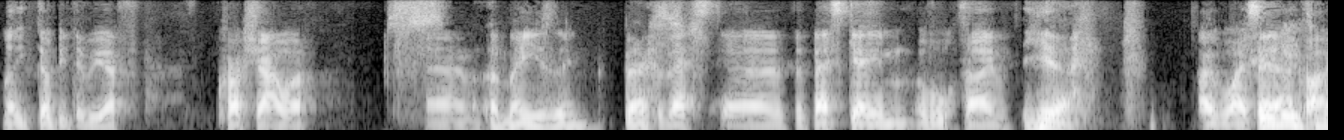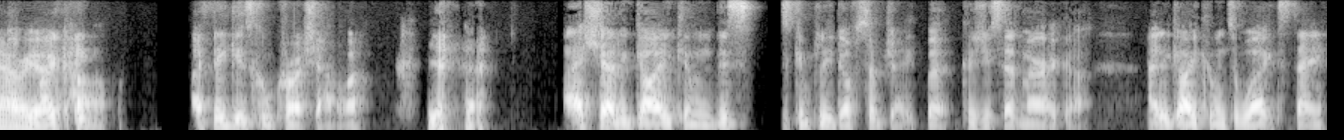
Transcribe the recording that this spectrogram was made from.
like WWF Crush Hour, um, Amazing. the Best. best, uh, the best game of all time. Yeah. I, well, I say I needs I- Mario I, think, Kart? I think it's called Crush Hour. Yeah. I actually had a guy come. This is completely off subject, but because you said America, I had a guy come into work today,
